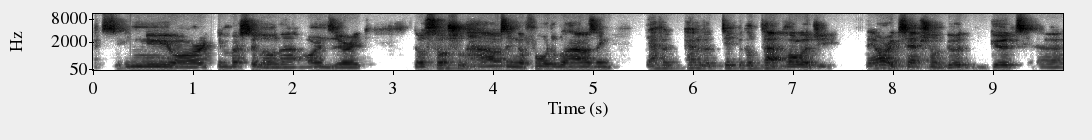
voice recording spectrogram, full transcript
if it's in New York, in Barcelona, or in Zurich, those social housing, affordable housing, they have a kind of a typical typology. They are exceptional good good uh,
